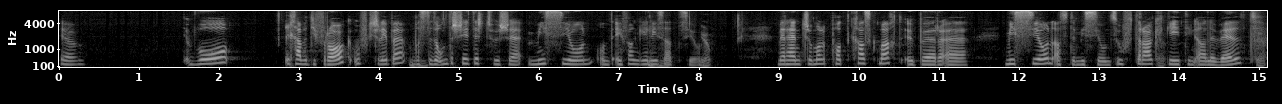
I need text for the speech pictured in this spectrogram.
Ja. Wo, ich habe die Frage aufgeschrieben, mhm. was der Unterschied ist zwischen Mission und Evangelisation. Mhm. Ja. Wir haben schon mal einen Podcast gemacht über äh, Mission, also der Missionsauftrag ja. geht in alle Welt. Ja.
